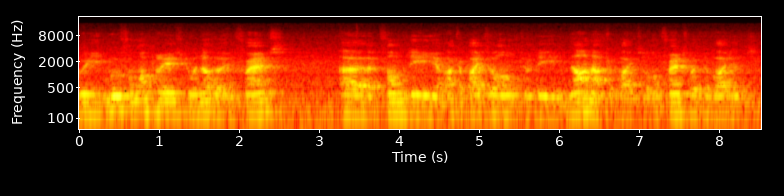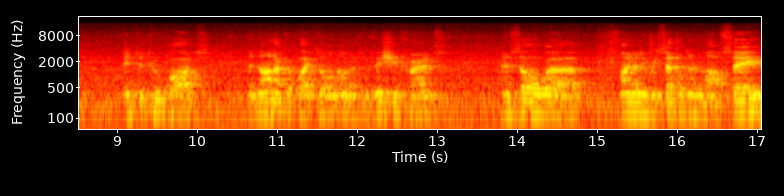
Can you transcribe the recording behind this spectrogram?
we moved from one place to another in France, uh, from the occupied zone to the non-occupied zone. France was divided into two parts. The non-occupied zone known as the Vichy France. And so uh, finally we settled in Marseille.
